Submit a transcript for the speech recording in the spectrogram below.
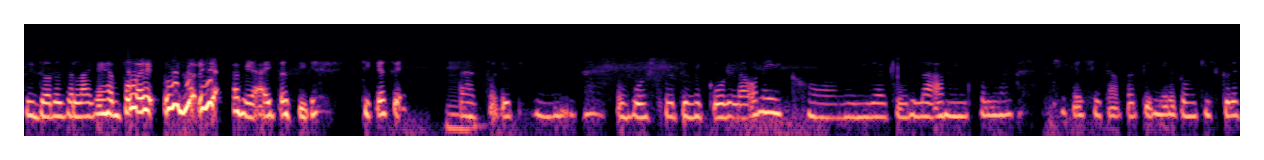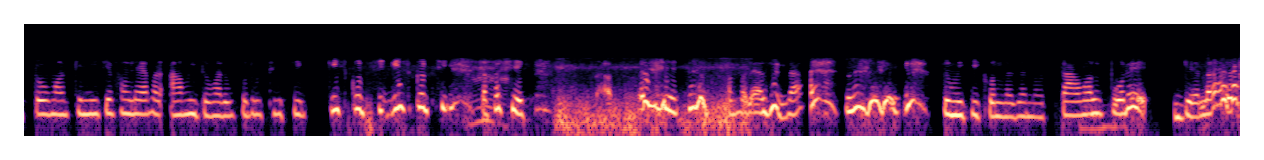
তুই দরজা লাগাই পরে আমি আইতাছি ঠিক আছে? তারপরে ও বসল তুমি করলা অনেকক্ষণ এনজয় করলা আমিও করলাম ঠিক আছে তারপর তুমি এরকম কিস করে তোমাকে নিচে ফেলে আবার আমি তোমার উপরে উঠেছি কিস করছি কিস করছি তারপর শেষ। তারপরে আছে না, তুমি কি করলা জানো? টাওয়াল পরে গেলা ওর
